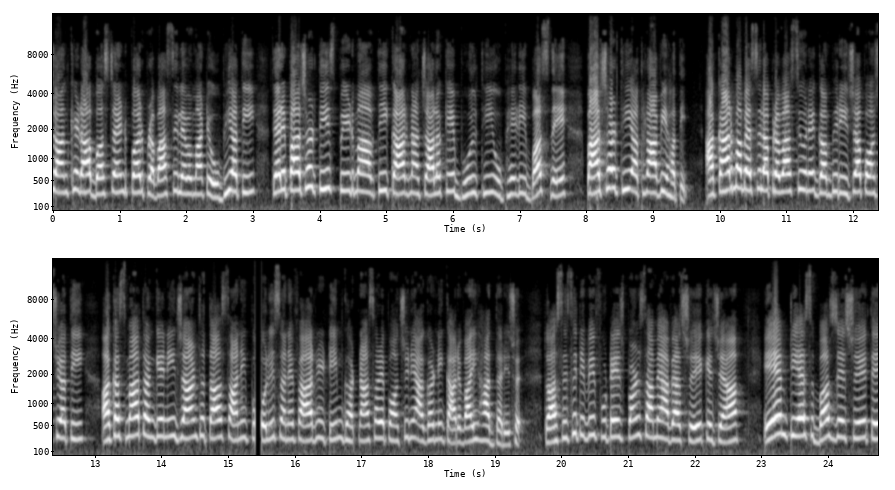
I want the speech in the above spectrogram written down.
ચાંદખેડા બસ સ્ટેન્ડ પર પ્રવાસી લેવા માટે ઊભી હતી. ત્યારે પાછળથી સ્પીડમાં આવતી કારના ચાલકે ભૂલથી ઊભેલી બસને પાછળથી અથડાવી હતી. આ કારમાં બેસેલા પ્રવાસીઓને ગંભીર ઈજા પહોંચી હતી. અકસ્માત અંગેની જાણ થતાં સ્થાનિક પોલીસ અને ફાયરની ટીમ ઘટનાસ્થળે પહોંચીને આગળની કાર્યવાહી હાથ ધરી છે. તો આ સીસીટીવી ફૂટેજ પણ સામે આવ્યા છે કે જ્યાં એએમટીએસ બસ જે છે તે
